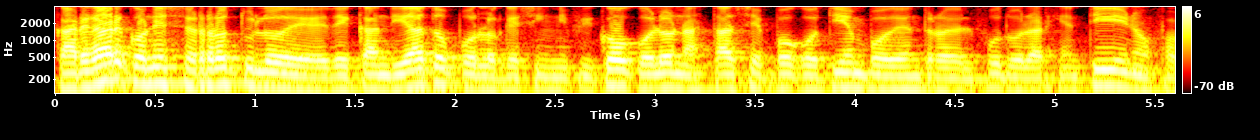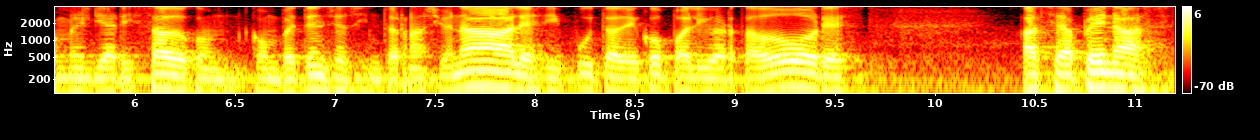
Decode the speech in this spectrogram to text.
cargar con ese rótulo de, candidato por lo que significó Colón hasta hace poco tiempo dentro del fútbol argentino, familiarizado con competencias internacionales, disputa de Copa Libertadores, hace apenas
